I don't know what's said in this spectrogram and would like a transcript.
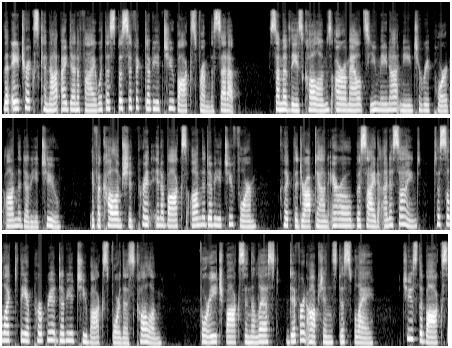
that Aatrix cannot identify with a specific W-2 box from the setup. Some of these columns are amounts you may not need to report on the W-2. If a column should print in a box on the W-2 form, click the drop-down arrow beside Unassigned to select the appropriate W-2 box for this column. For each box in the list, different options display. Choose the box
